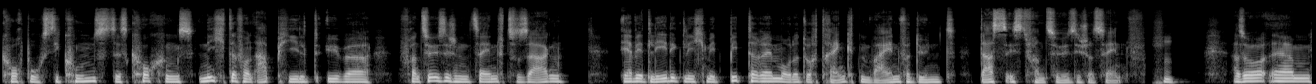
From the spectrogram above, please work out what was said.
Kochbuchs Die Kunst des Kochens, nicht davon abhielt, über französischen Senf zu sagen, er wird lediglich mit bitterem oder durchtränktem Wein verdünnt. Das ist französischer Senf. Hm. Also ähm,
